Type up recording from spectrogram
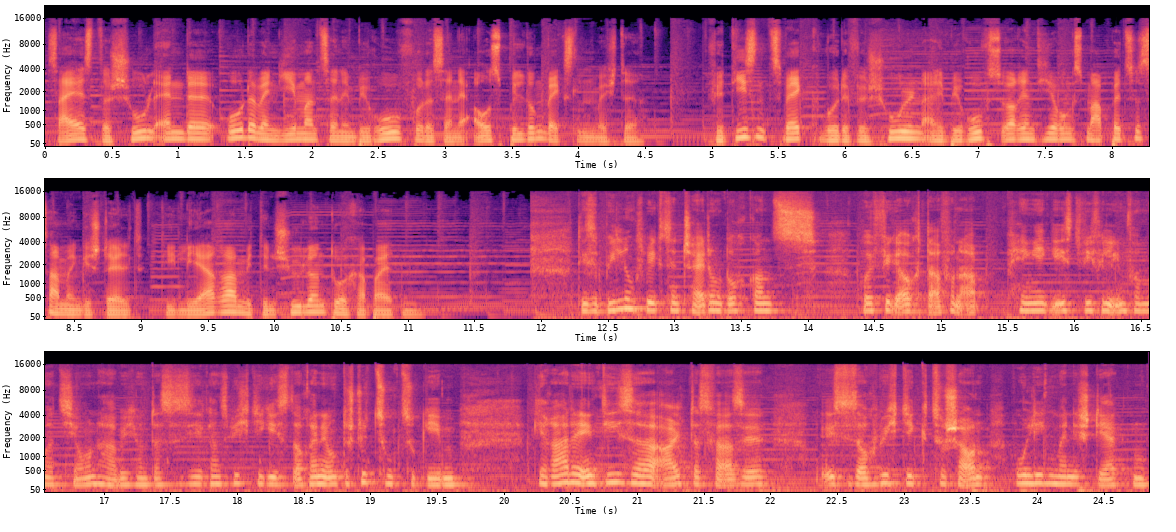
sei es das Schulende oder wenn jemand seinen Beruf oder seine Ausbildung wechseln möchte. Für diesen Zweck wurde für Schulen eine Berufsorientierungsmappe zusammengestellt, die Lehrer mit den Schülern durcharbeiten diese Bildungswegsentscheidung doch ganz häufig auch davon abhängig ist, wie viel Information habe ich und dass es hier ganz wichtig ist, auch eine Unterstützung zu geben. Gerade in dieser Altersphase ist es auch wichtig zu schauen, wo liegen meine Stärken,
